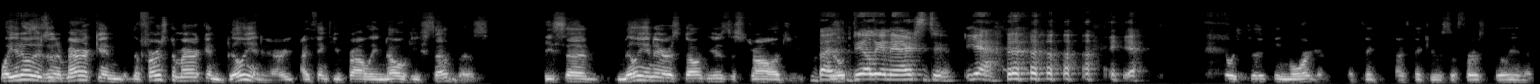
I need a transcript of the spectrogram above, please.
Well, you know, there's an American, the first American billionaire. I think you probably know he said this. He said, "Millionaires don't use astrology, but billionaires do." Yeah, yeah. It was J.P. Morgan. I think I think he was the first billionaire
